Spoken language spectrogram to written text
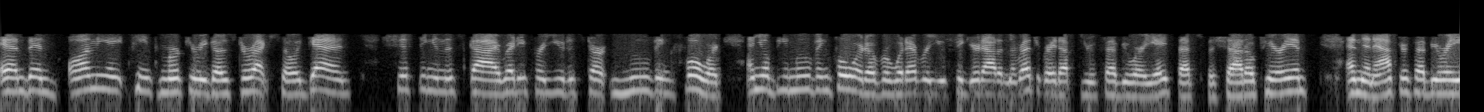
And then on the 18th, Mercury goes direct. So again, shifting in the sky, ready for you to start moving forward. And you'll be moving forward over whatever you figured out in the retrograde up through February 8th. That's the shadow period. And then after February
